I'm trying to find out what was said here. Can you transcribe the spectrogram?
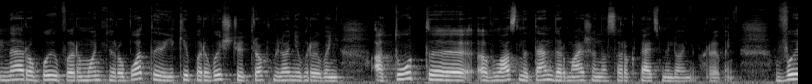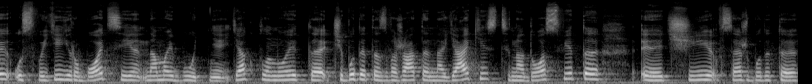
не робив ремонтні роботи, які перевищують 3 мільйонів гривень. А тут е, власне тендер майже на 45 мільйонів гривень. Ви у своїй роботі на майбутнє як плануєте, чи будете зважати на якість, на досвід, е, чи все ж будете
